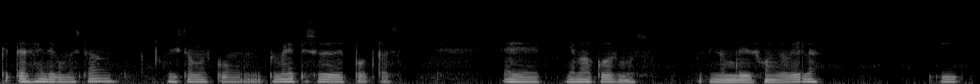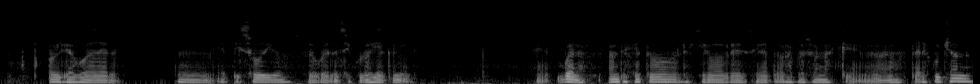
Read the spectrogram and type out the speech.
¿Qué tal gente? ¿Cómo están? Hoy estamos con el primer episodio de podcast eh, llamado Cosmos. Mi nombre es Juan Gavela y hoy les voy a dar un episodio sobre la psicología canina. Eh, bueno, antes que todo les quiero agradecer a todas las personas que me van a estar escuchando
